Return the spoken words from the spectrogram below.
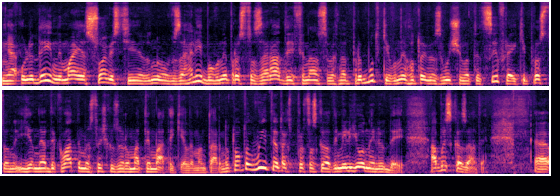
Е, У людей немає совісті, ну взагалі, бо вони просто заради фінансових надприбутків вони готові озвучувати цифри, які просто є неадекватними з точки зору математики елементарно. Тобто вийти так просто сказати мільйони людей, аби сказати. Е,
